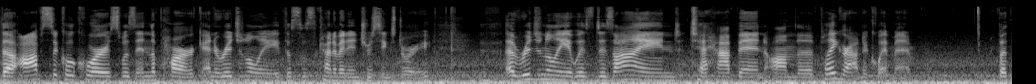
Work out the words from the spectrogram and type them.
the obstacle course was in the park and originally this was kind of an interesting story originally it was designed to happen on the playground equipment but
